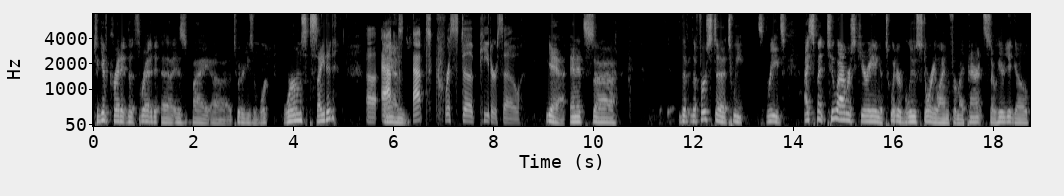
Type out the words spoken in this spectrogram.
to give credit the thread uh, is by uh twitter user work worms cited Uh, at And- Krista Peterso. Yeah, and it's uh, the the first uh, tweet reads, "I spent two hours curating a Twitter Blue storyline for my parents, so here you go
